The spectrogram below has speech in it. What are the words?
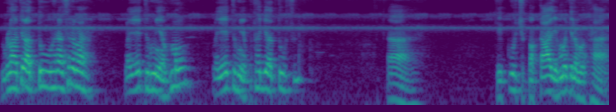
lo cho là tu hay là sao mà? Là giải tụi mua mong là giải tụi mua thay giờ tu sức à chỉ cú chụp bạc cao giống như là một thả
